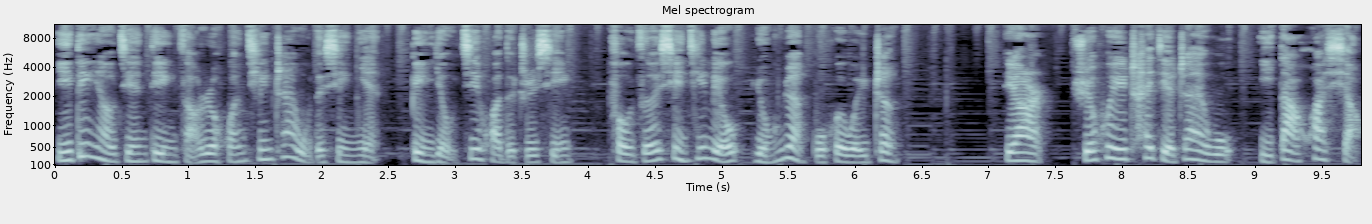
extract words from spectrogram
一定要坚定早日还清债务的信念，并有计划的执行，否则现金流永远不会为正。第二，学会拆解债务，以大化小。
